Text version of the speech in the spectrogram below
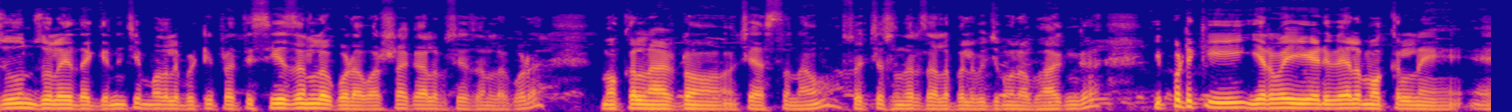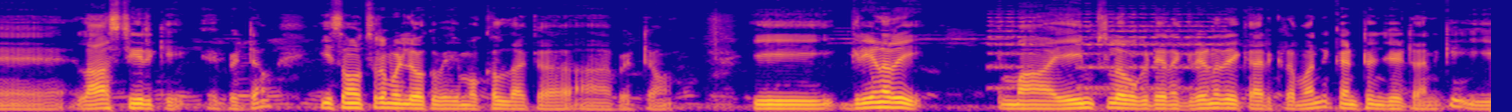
జూన్ జూలై దగ్గర నుంచి మొదలుపెట్టి ప్రతి సీజన్లో కూడా వర్షాకాలం సీజన్లో కూడా మొక్కలు నాటడం చేస్తున్నాము. స్వచ్ఛ సుందర చల్లపల్లి ఉద్యమంలో భాగంగా. ఇప్పటికీ ఇరవై ఏడు వేల మొక్కల్ని లాస్ట్ ఇయర్కి పెట్టాం. ఈ సంవత్సరం మళ్ళీ ఒక వెయ్యి మొక్కల దాకా పెట్టాం. ఈ గ్రీనరీ మా ఎయిమ్స్లో ఒకటైన గ్రీనరీ కార్యక్రమాన్ని కంటిన్యూ చేయడానికి ఈ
